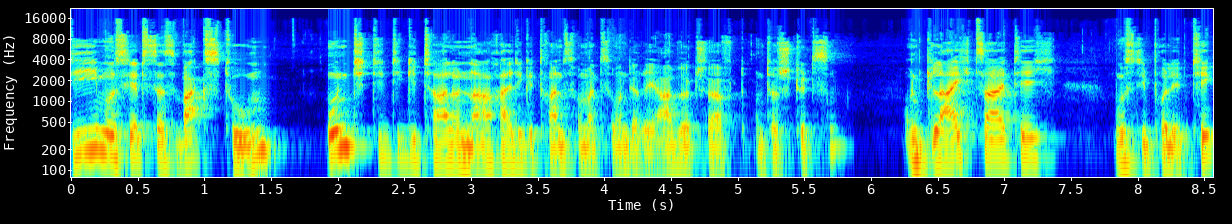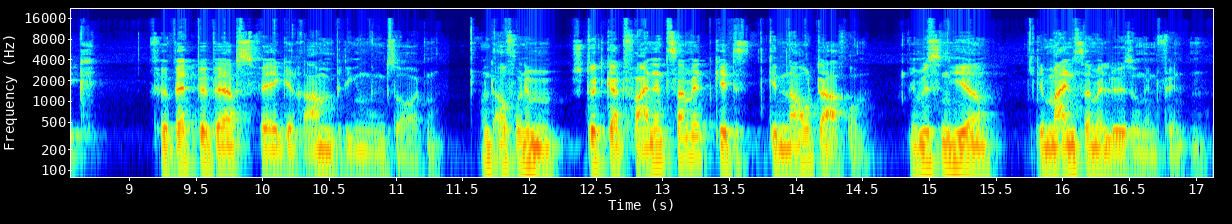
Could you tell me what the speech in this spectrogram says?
die muss jetzt das Wachstum und die digitale und nachhaltige Transformation der Realwirtschaft unterstützen. Und gleichzeitig muss die Politik für wettbewerbsfähige Rahmenbedingungen sorgen. Und auf einem Stuttgart Finance Summit geht es genau darum. Wir müssen hier gemeinsame Lösungen finden.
